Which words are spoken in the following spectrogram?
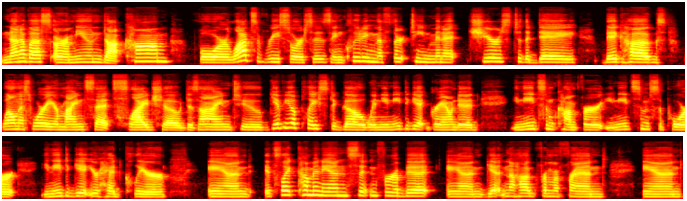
noneofusareimmune.com for lots of resources, including the 13 minute Cheers to the Day Big Hugs Wellness Warrior Mindset slideshow designed to give you a place to go when you need to get grounded, you need some comfort, you need some support, you need to get your head clear. And it's like coming in, sitting for a bit, and getting a hug from a friend and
